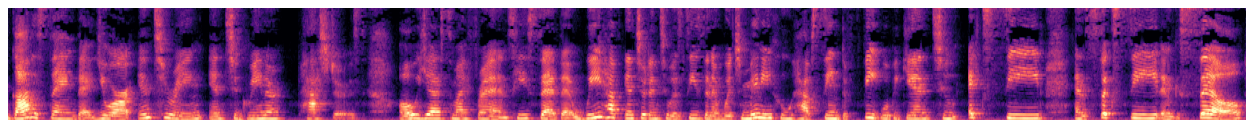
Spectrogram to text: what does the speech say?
God is saying that you are entering into greener pastures. Oh, yes, my friends. He said that we have entered into a season in which many who have seen defeat will begin to exceed and succeed and excel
